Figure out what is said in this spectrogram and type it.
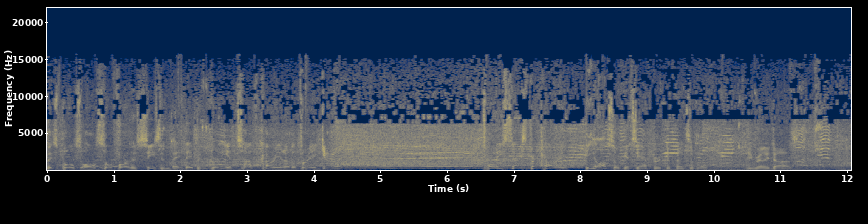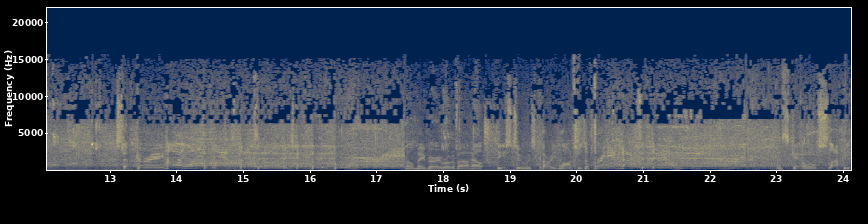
These Bulls all so far this season, they, have been gritty and tough. Curry another three. Got it. 26 for Curry. He also gets after it defensively. He really does. Steph Curry high off the glass, bats it home. He's got 34. Well, Mayberry wrote about how these two as Curry launches a three and knocks it down. Let's get a little sloppy.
